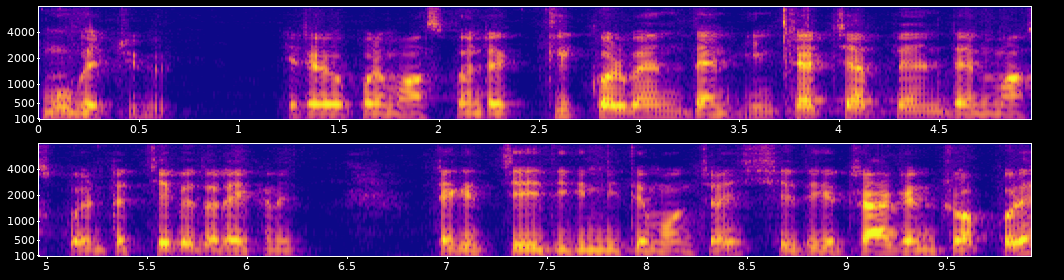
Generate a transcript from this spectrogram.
মুভ অ্যাট্রিবিউট এটার উপরে মাউস পয়েন্টার ক্লিক করবেন দেন ইন্টার চাপবেন দেন মাউস পয়েন্টার চেপে ধরে এখানে, এটাকে যেই দিকে নিতে মন চায় সেই দিকে ড্রাগ অ্যান্ড ড্রপ করে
